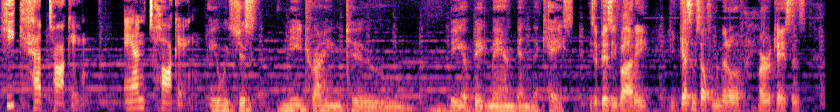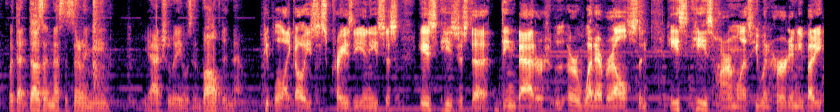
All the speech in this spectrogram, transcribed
he kept talking and talking. It was just me trying to be a big man in the case. He's a busybody. He gets himself in the middle of murder cases, but that doesn't necessarily mean he actually was involved in them. People are like, "Oh, he's just crazy, and he's just he's he's just a dingbat or or whatever else, and he's he's harmless. He wouldn't hurt anybody."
